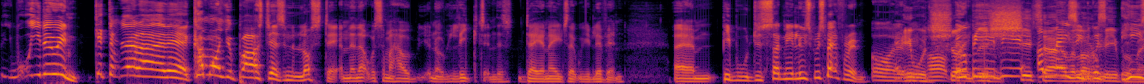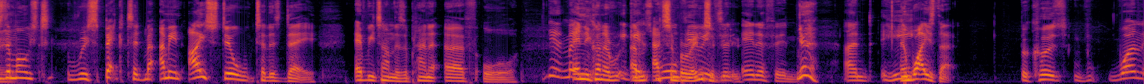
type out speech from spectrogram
yeah. What are you doing? Get the hell out of there! Come on, you bastards!" And lost it. And then that was somehow you know leaked in this day and age that we live in. Um, people would just suddenly lose respect for him. Oh, It would heart- shock It would be, the it'd be shit out of a amazing lot of because people, he's the most respected man. I mean, I still to this day, every time there's a Planet Earth or Yeah, mate, any kind of it um, Attenborough interview, than anything. Yeah. and he and why is that? because one, one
